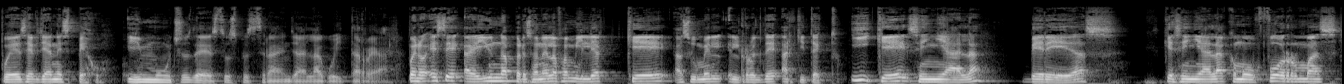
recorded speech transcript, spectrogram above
puede ser ya en espejo. Y muchos de estos pues traen ya el agüita real. Bueno, ese, hay una persona en la familia que asume el, el rol de arquitecto y que señala veredas, que señala como formas,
